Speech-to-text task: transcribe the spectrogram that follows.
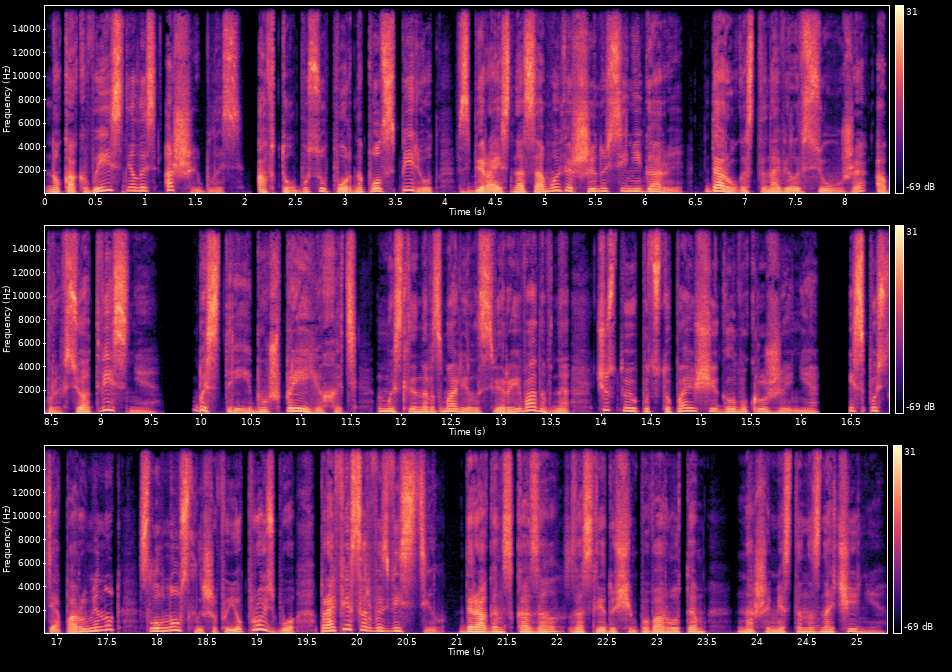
но, как выяснилось, ошиблась. Автобус упорно полз вперед, взбираясь на самую вершину Синей горы. Дорога становилась все уже, обрыв все отвеснее. «Быстрее бы уж приехать!» — мысленно взмолилась Вера Ивановна, чувствуя подступающее головокружение. И спустя пару минут, словно услышав ее просьбу, профессор возвестил. Драгон сказал за следующим поворотом «наше место назначения».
